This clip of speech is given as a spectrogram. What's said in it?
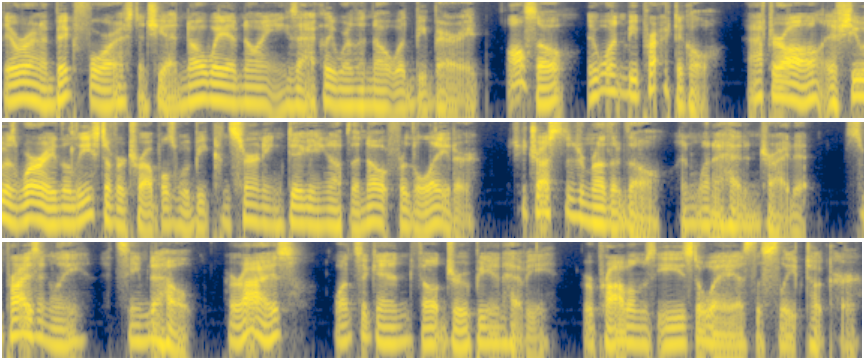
They were in a big forest and she had no way of knowing exactly where the note would be buried. Also, it wouldn't be practical. After all, if she was worried, the least of her troubles would be concerning digging up the note for the later. She trusted her mother, though, and went ahead and tried it. Surprisingly, it seemed to help. Her eyes, once again felt droopy and heavy. Her problems eased away as the sleep took her.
